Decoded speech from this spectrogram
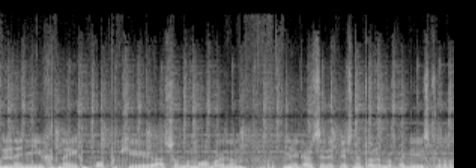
на них, на их попки особым образом. Мне кажется, эта песня тоже бы подействовала.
